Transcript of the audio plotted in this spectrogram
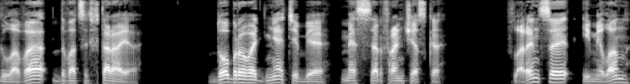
Глава 22. Доброго дня тебе, мессер Франческо. Флоренция и Милан,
